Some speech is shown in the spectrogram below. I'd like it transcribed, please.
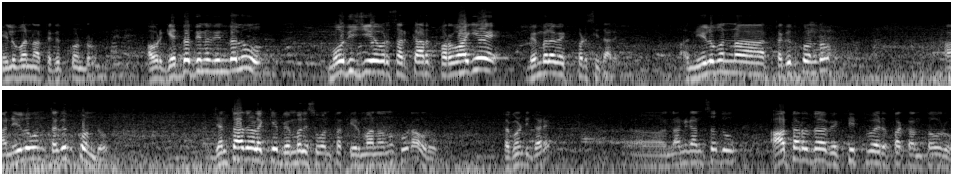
ನಿಲುವನ್ನು ತೆಗೆದುಕೊಂಡ್ರು. ಅವ್ರು ಗೆದ್ದ ದಿನದಿಂದಲೂ ಮೋದಿಜಿಯವರ ಸರ್ಕಾರದ ಪರವಾಗಿಯೇ ಬೆಂಬಲ ವ್ಯಕ್ತಪಡಿಸಿದ್ದಾರೆ. ನಿಲುವನ್ನು ತೆಗೆದುಕೊಂಡು ಆ ನಿಲುವನ್ನು ತೆಗೆದುಕೊಂಡು ಜನತಾದಳಕ್ಕೆ ಬೆಂಬಲಿಸುವಂಥ ತೀರ್ಮಾನವೂ ಕೂಡ ಅವರು ತಗೊಂಡಿದ್ದಾರೆ. ನನಗನ್ಸೋದು ಆ ಥರದ ವ್ಯಕ್ತಿತ್ವ ಇರತಕ್ಕಂಥವರು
